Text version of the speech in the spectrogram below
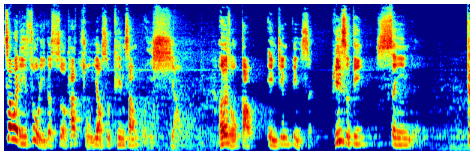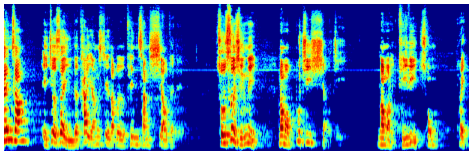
这位女助理的时候，她主要是天生微笑，额头高，眼睛定神，鼻子低，声音软。天生也就是你的太阳穴那个天生消的人，处事情呢，那么不拘小节，那么你体力充沛，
